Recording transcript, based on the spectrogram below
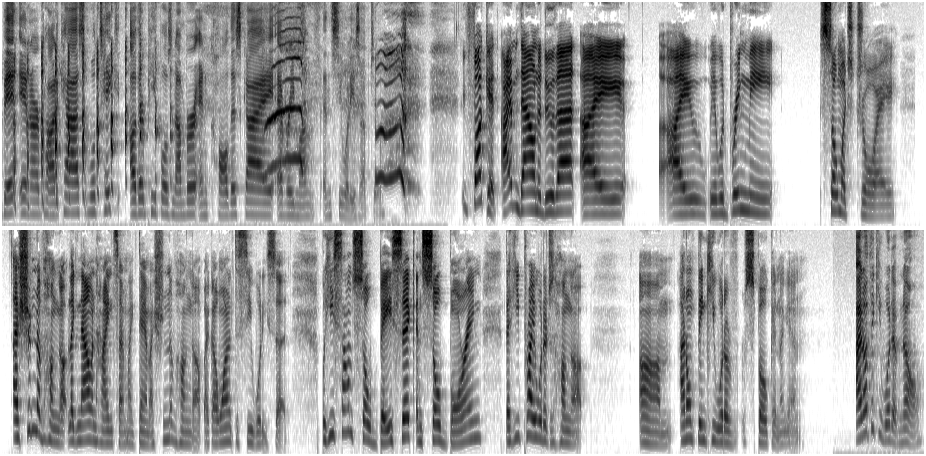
bit in our podcast. We'll take other people's number and call this guy every month and see what he's up to. fuck it i'm down to do that i i it would bring me so much joy i shouldn't have hung up like now in hindsight i'm like damn i shouldn't have hung up like i wanted to see what he said but he sounds so basic and so boring that he probably would have just hung up um i don't think he would have spoken again I don't think he would have, no.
